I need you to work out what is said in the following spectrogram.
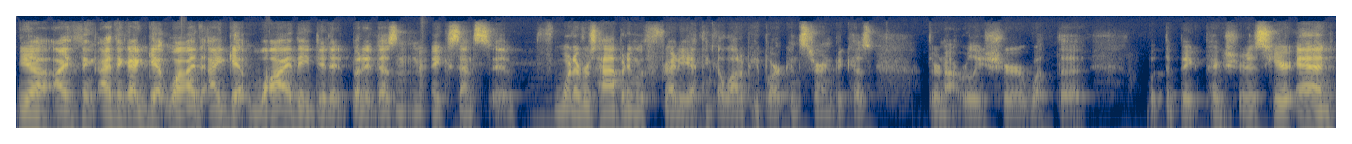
Yeah, I think I think I get why I get why they did it, but it doesn't make sense. Whatever's happening with Freddie, I think a lot of people are concerned because they're not really sure what the what the big picture is here. And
